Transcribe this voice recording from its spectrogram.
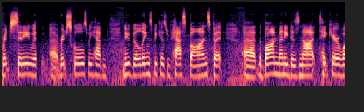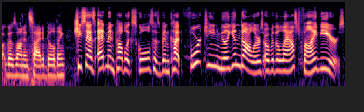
rich city with uh, rich schools. We have new buildings because we passed bonds, but uh, the bond money does not take care of what goes on inside a building. She says Edmond Public Schools has been cut $14 million over the last five years,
